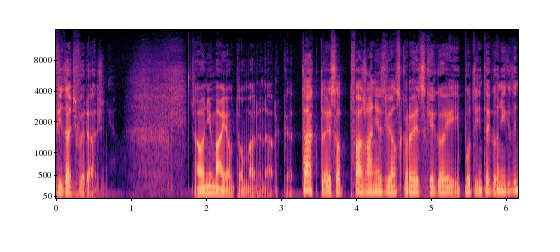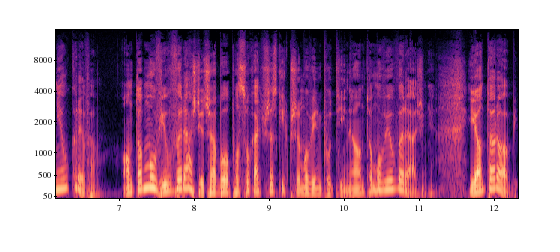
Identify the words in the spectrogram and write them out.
widać wyraźnie. A oni mają tą marynarkę. Tak, to jest odtwarzanie Związku Radzieckiego i Putin tego nigdy nie ukrywał. On to mówił wyraźnie, trzeba było posłuchać wszystkich przemówień Putina, on to mówił wyraźnie i on to robi.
